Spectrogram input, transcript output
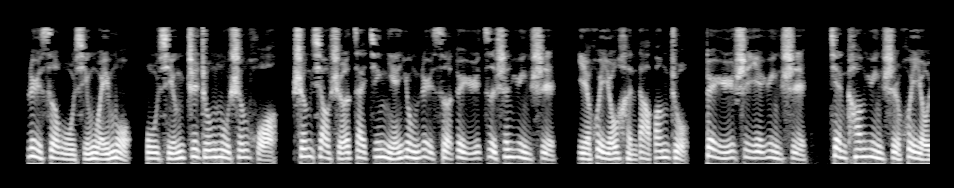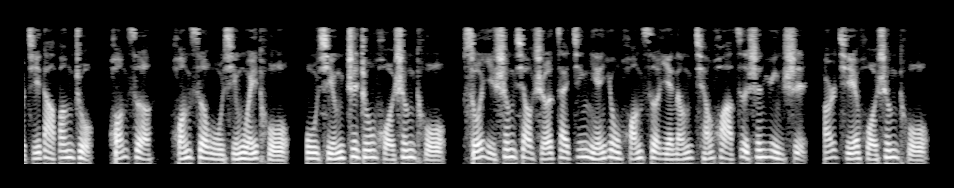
绿色五行为木，五行之中木生火，生肖蛇在今年用绿色对于自身运势。也会有很大帮助，对于事业运势、健康运势会有极大帮助。黄色，黄色五行为土，五行之中火生土，所以生肖蛇在今年用黄色也能强化自身运势，而且火生土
